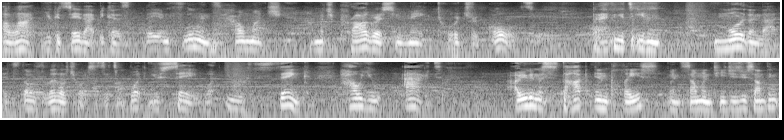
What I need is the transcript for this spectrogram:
a lot. You could say that because they influence how much how much progress you make towards your goals. But I think it's even more than that. It's those little choices. It's what you say, what you think, how you act. Are you going to stop in place when someone teaches you something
